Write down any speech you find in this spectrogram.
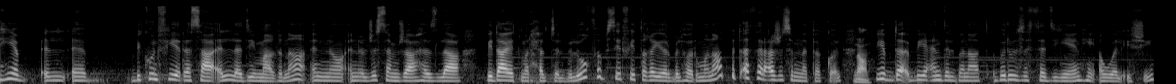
هي آه، بيكون في رسائل لدماغنا إنه إنه الجسم جاهز لبداية مرحلة البلوغ فبصير في تغير بالهرمونات بتأثر على جسمنا ككل. نعم. بيبدا بعند البنات بروز الثديين هي أول إشي.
